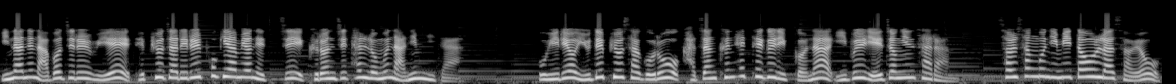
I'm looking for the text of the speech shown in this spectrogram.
이나는 아버지를 위해 대표 자리를 포기하면 했지 그런 짓 할 놈은 아닙니다. 오히려 유 대표 사고로 가장 큰 혜택을 입거나 입을 예정인 사람. 설 상무님이 떠올라서요.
